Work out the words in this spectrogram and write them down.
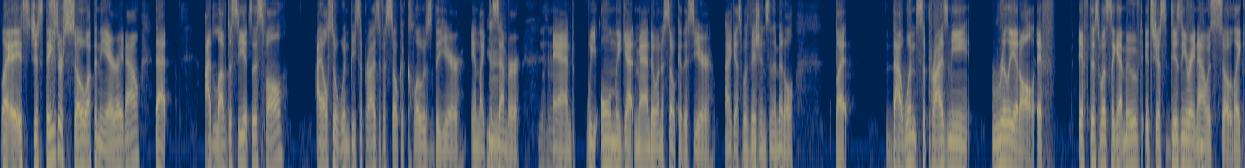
like it's just things are so up in the air right now that I'd love to see it this fall. I also wouldn't be surprised if Ahsoka closed the year in like Mhm. December Mhm. and we only get Mando and Ahsoka this year, I guess with Visions in the middle. But that wouldn't surprise me really at all if if this was to get moved. It's just Disney right now is so like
